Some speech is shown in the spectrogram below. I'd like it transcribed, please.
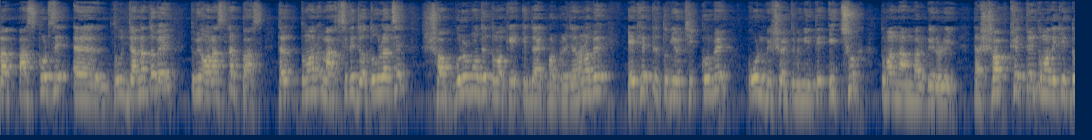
বা পাস কোর্সে জানাতে হবে তুমি অনার্সটা পাস তাহলে তোমার মার্কশিটে যতগুলো আছে, সবগুলোর মধ্যে তোমাকে কিন্তু একবার করে জানানো হবে। এক্ষেত্রে তুমিও ঠিক করবে, কোন বিষয় তুমি নিতে ইচ্ছুক, তোমার নাম্বার বেরোলেই তার সব ক্ষেত্রেই তোমাদের কিন্তু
